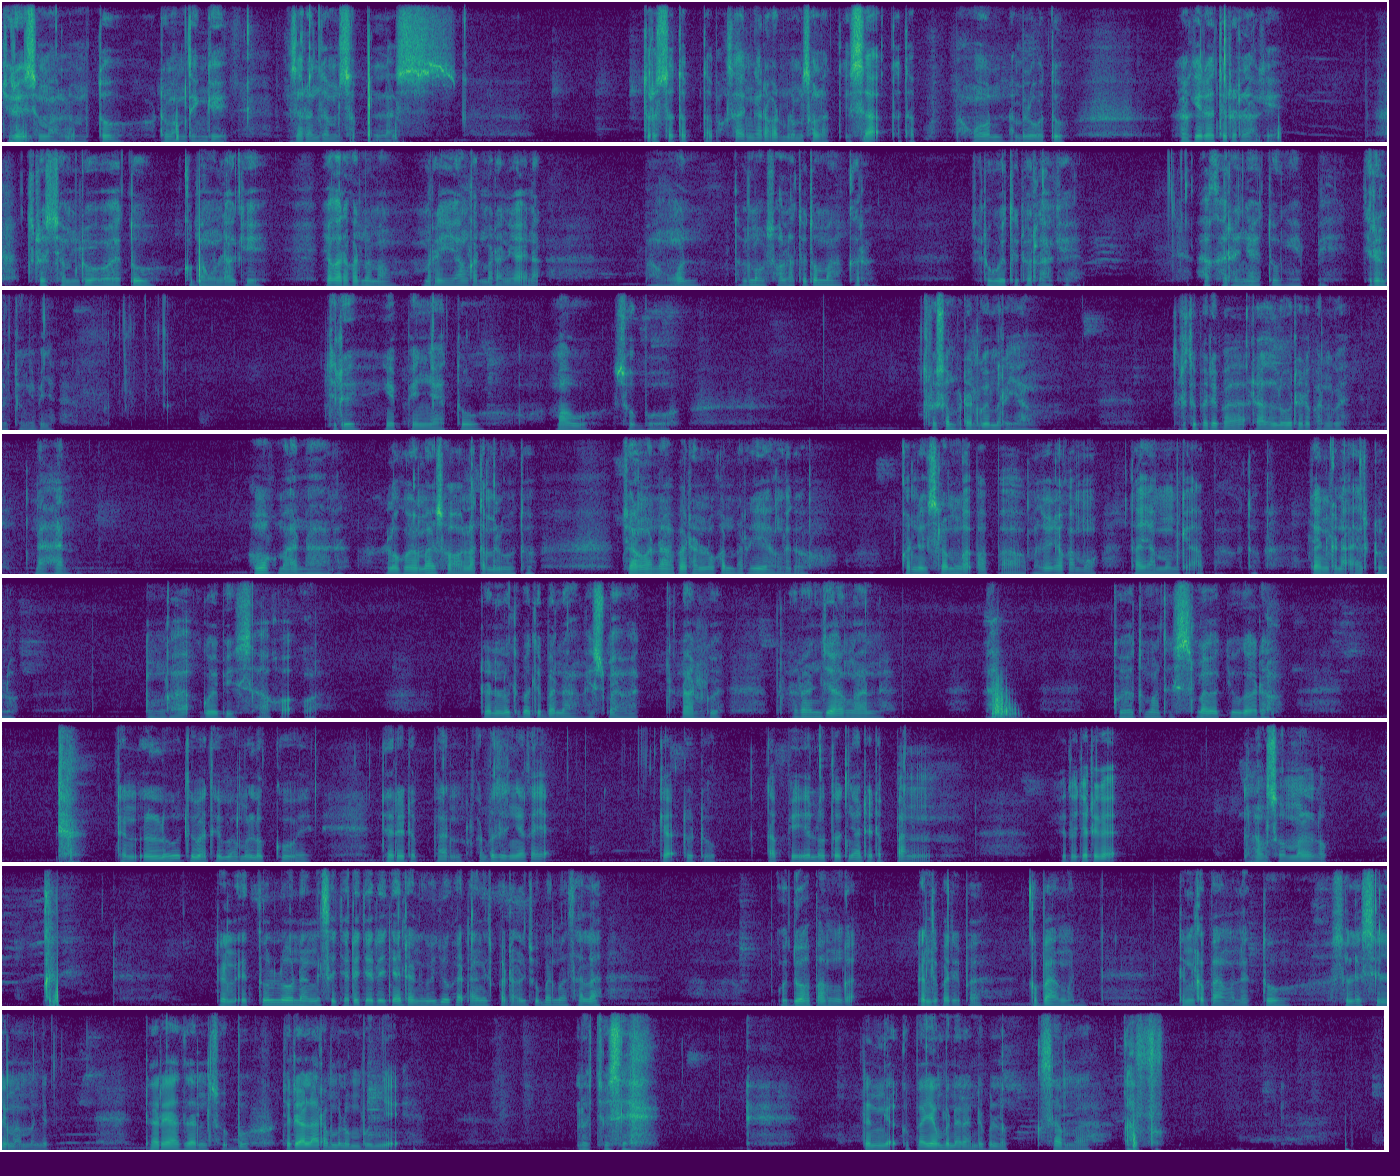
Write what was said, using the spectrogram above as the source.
Jadi semalam tuh demam tinggi kisaran jam 11 terus tetap tak paksain karena kan belum sholat isya tetap bangun ambil wudhu. Akhirnya tidur lagi. Terus jam 2 itu kebangun lagi. Ya karena kan memang meriang kan badan gak enak. Bangun tapi mau sholat itu mager. Jadi gue tidur lagi. Akhirnya itu ngipi jadi lucu ngipinya jadi ngipinya itu mau subuh. Terus kan badan gue meriang. Terus tiba-tiba ada lu di depan gue nahan. Kamu ke mana? lo gue mah sholat ambil wudhu. Jangan apa dan lo kan meriang gitu. Kan di Islam nggak apa-apa maksudnya kamu tayamum kayak apa gitu. Jangan kena air dulu. Enggak gue bisa kok dan lu tiba-tiba nangis mewek kenan gue beneran jangan. Lah gue otomatis mewek juga dong. Dan lu tiba-tiba meluk gue dari depan. Kan posisinya kayak kayak duduk tapi lututnya di depan. Gitu jadi kayak langsung meluk. Dan itu lo nangis sejadi-jadinya dan gue juga nangis. Padahal cuma masalah wudhu apa enggak? Dan tiba-tiba kebangun. Dan kebangun itu selisih 5 menit dari azan subuh. Jadi alarm belum bunyi. Lucu sih. Dan nggak kebayang beneran dipeluk sama kamu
